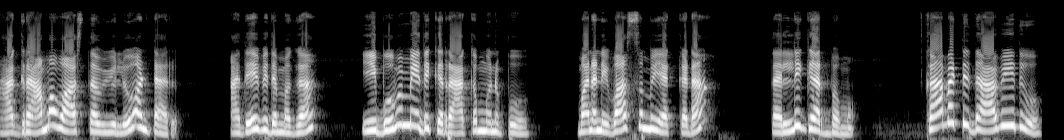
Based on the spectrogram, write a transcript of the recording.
ఆ గ్రామ వాస్తవ్యులు అంటారు. అదే విధముగా ఈ భూమి మీదకి రాకమునుపు మన నివాసము ఎక్కడ? తల్లి గర్భము. కాబట్టి దావీదు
